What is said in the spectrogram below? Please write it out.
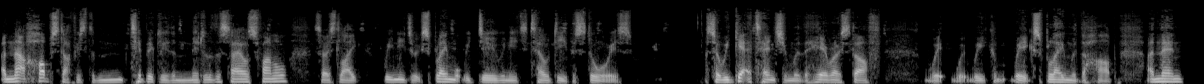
and that hub stuff is the, typically the middle of the sales funnel. So it's like we need to explain what we do, we need to tell deeper stories. So we get attention with the hero stuff. We, we, we can we explain with the hub, and then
